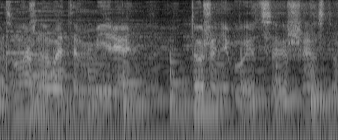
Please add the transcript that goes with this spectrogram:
Возможно, в этом мире тоже не будет совершенства.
